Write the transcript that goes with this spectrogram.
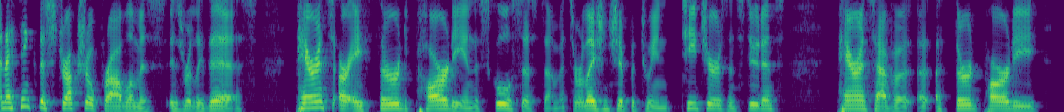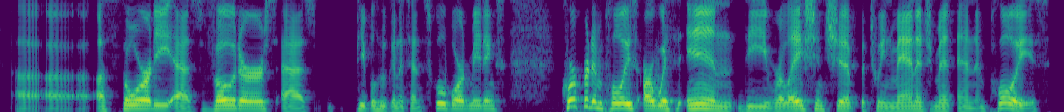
And I think the structural problem is, is really this parents are a third party in the school system, it's a relationship between teachers and students. Parents have a, a third party uh, uh, authority as voters, as people who can attend school board meetings corporate employees are within the relationship between management and employees.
